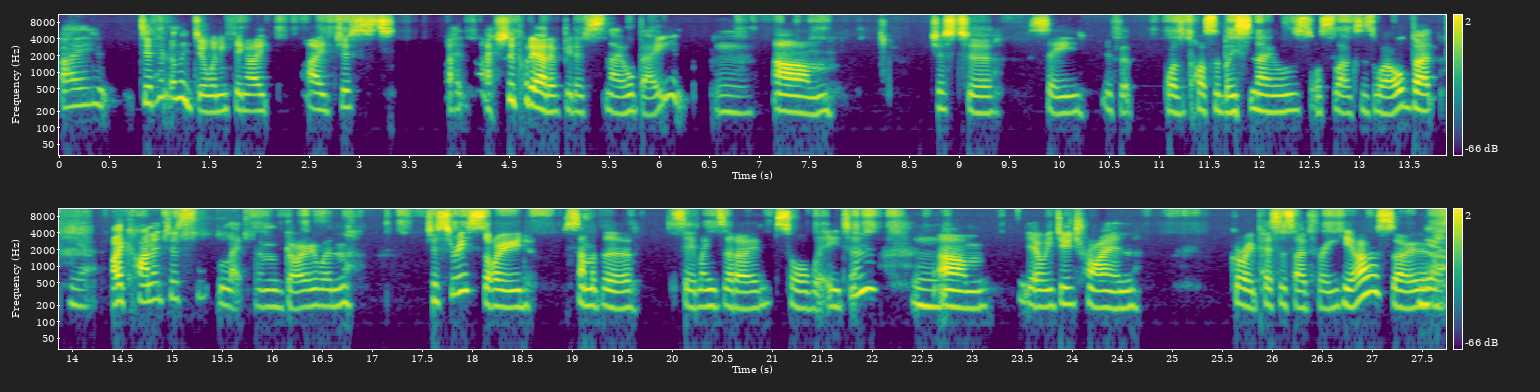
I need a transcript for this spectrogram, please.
I didn't really do anything. I I just I actually put out a bit of snail bait, Mm. um, just to see if it was possibly snails or slugs as well. But Yeah. I kind of just let them go and just re-sowed some of the seedlings that I saw were eaten. Mm. Um, yeah, we do try and grow pesticide free here, so Yeah.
